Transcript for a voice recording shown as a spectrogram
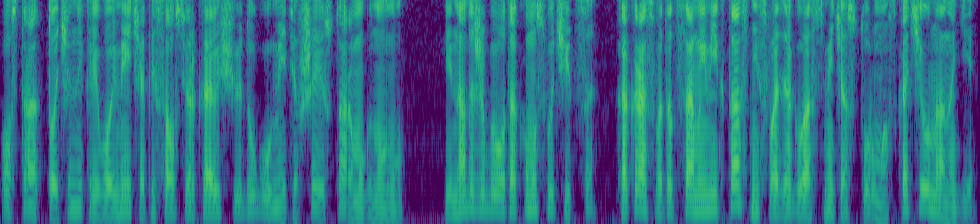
Остро отточенный кривой меч описал сверкающую дугу, метя шею старому гному. И надо же было такому случиться. Как раз в этот самый миг таз, не сводя глаз с меча Стурма, вскочил на ноги.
